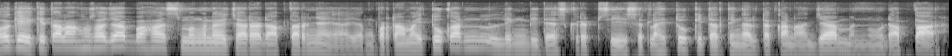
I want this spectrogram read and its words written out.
Oke, kita langsung saja bahas mengenai cara daftarnya ya. Yang pertama itu kan link di deskripsi. Setelah itu kita tinggal tekan aja menu daftar.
